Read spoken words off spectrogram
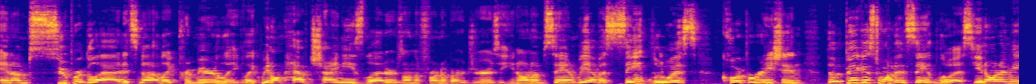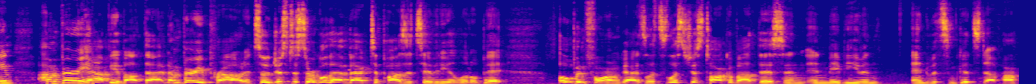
And I'm super glad it's not like Premier League. Like we don't have Chinese letters on the front of our jersey. You know what I'm saying? We have a St. Louis corporation, the biggest one in St. Louis. You know what I mean? I'm very happy about that, and I'm very proud. And so just to circle that back to positivity a little bit open forum, guys. Let's let's just talk about this and, and maybe even end with some good stuff, huh?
